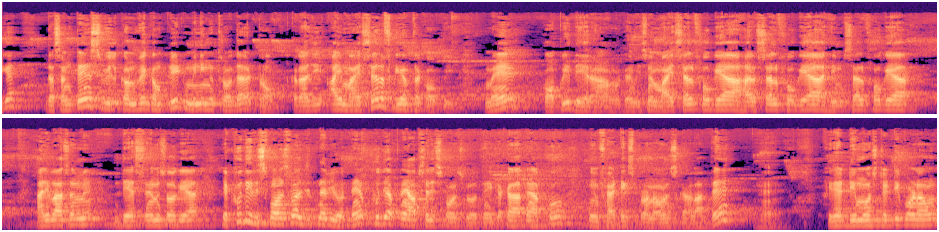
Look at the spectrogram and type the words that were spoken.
ठीक है? The sentence will convey complete meaning through the drop करा जी I myself gave the copy मैं कॉपी दे रहा हूँ। तो इसमें माई सेल्फ हो गया हर सेल्फ हो गया हिम सेल्फ हो गया। हरी भाषण में दे सेंस हो गया। ये खुद ही रिस्पॉन्सिबल जितने भी होते हैं, खुद ही अपने आप से रिस्पॉन्सिबल होते हैं। क्या कहलाते हैं आपको? इम्फेटिक्स प्रोनाउंस कहलाते हैं। फिर है डिमोस्ट्रेटिव प्रोनाउन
